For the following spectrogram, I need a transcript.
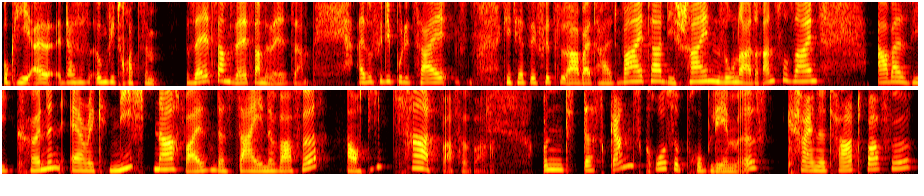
Okay, äh, das ist irgendwie trotzdem seltsam, seltsam, seltsam. Also für die Polizei geht jetzt die Fitzelarbeit halt weiter. Die scheinen so nah dran zu sein, aber sie können Eric nicht nachweisen, dass seine Waffe auch die Tatwaffe war. Und das ganz große Problem ist, keine Tatwaffe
